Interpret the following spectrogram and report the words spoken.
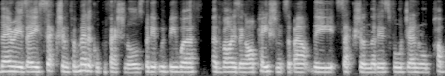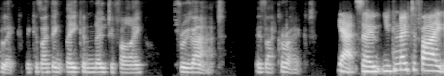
there is a section for medical professionals, but it would be worth advising our patients about the section that is for general public, because I think they can notify through that. Is that correct? Yeah, so you can notify,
